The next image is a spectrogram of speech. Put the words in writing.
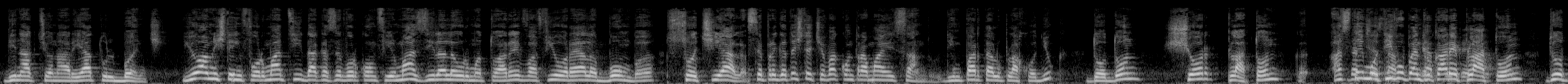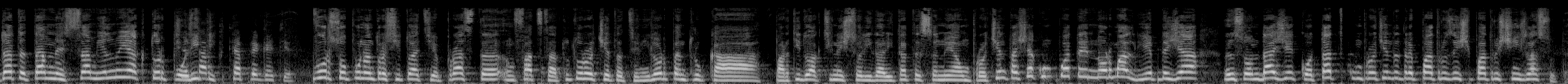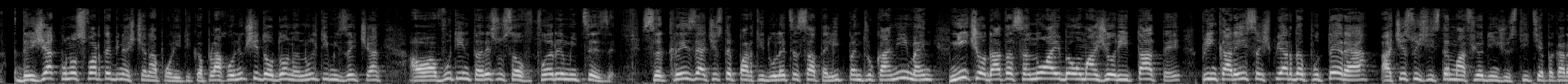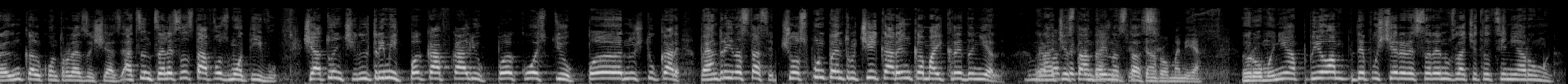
din acționariatul băncii. Eu am niște informații, dacă se vor confirma zilele următoare, va fi o reală bombă socială. Se pregătește ceva contra Maia Sandu, din partea lui Plahodiuc, Dodon, Șor, Platon, că Asta Dar e motivul pentru care pregătit? Platon, deodată Tamne Sam, el nu e actor politic. Ce putea pregăti? Vor să o pună într-o situație proastă în fața tuturor cetățenilor pentru ca Partidul Acțiune și Solidaritate să nu ia un procent, așa cum poate normal. E deja în sondaje cotat cu un procent între 40 și 45%. Deja cunosc foarte bine scena politică. Plahoniuc și Dodon în ultimii 10 ani au avut interesul să fărâmițeze, să creeze aceste partidulețe satelit pentru ca nimeni niciodată să nu aibă o majoritate prin care ei să-și piardă puterea acestui sistem mafiot din justiție pe care încă îl controlează și azi. Ați înțeles? Ăsta a fost motivul. Și atunci îl trimit pe Cafcaliu, pe Costiu, pe nu știu care, pe Andrei Năstase. Și o spun pentru cei care încă mai cred în el, în acest Andrei Năstase. în România? În România, eu am depus cerere să renunț la cetățenia română.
